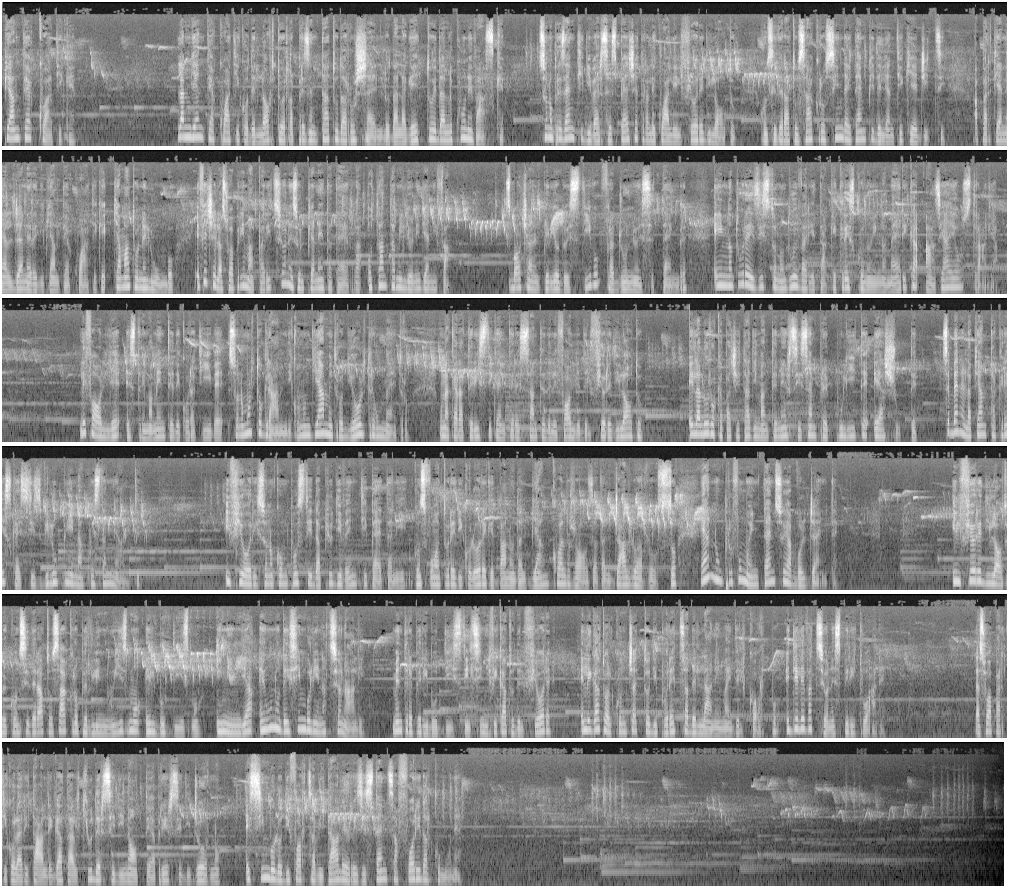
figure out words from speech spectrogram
Piante acquatiche. L'ambiente acquatico dell'orto è rappresentato dal ruscello, dal laghetto e da alcune vasche. Sono presenti diverse specie tra le quali il fiore di loto, considerato sacro sin dai tempi degli antichi egizi. Appartiene al genere di piante acquatiche chiamato Nelumbo e fece la sua prima apparizione sul pianeta Terra 80 milioni di anni fa. Sboccia nel periodo estivo, fra giugno e settembre, e in natura esistono due varietà che crescono in America, Asia e Australia. Le foglie, estremamente decorative, sono molto grandi, con un diametro di oltre un metro. Una caratteristica interessante delle foglie del fiore di loto è la loro capacità di mantenersi sempre pulite e asciutte, sebbene la pianta cresca e si sviluppi in acque stagnanti. I fiori sono composti da più di 20 petali, con sfumature di colore che vanno dal bianco al rosa, dal giallo al rosso e hanno un profumo intenso e avvolgente. Il fiore di loto è considerato sacro per l'induismo e il buddismo. In India è uno dei simboli nazionali, mentre per i buddisti il significato del fiore è legato al concetto di purezza dell'anima e del corpo e di elevazione spirituale. La sua particolarità legata al chiudersi di notte e aprirsi di giorno è simbolo di forza vitale e resistenza fuori dal comune.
